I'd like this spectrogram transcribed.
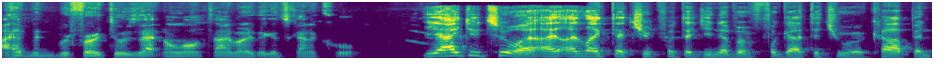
I have been referred to as that in a long time, but I think it's kind of cool. Yeah, I do too. I, I I like that you put that you never forgot that you were a cop, and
